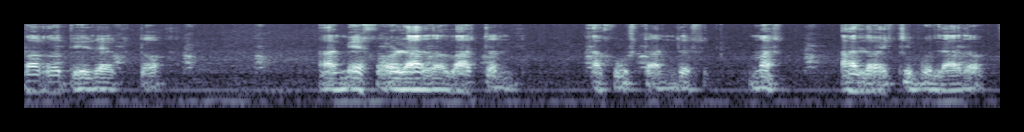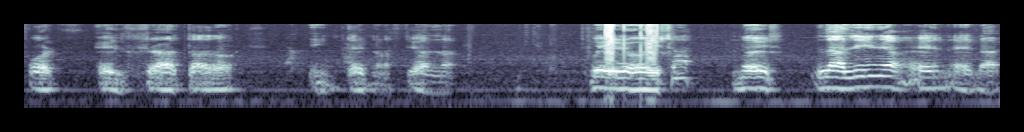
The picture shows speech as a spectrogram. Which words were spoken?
pago directo ha mejorado bastante, ajustándose más a lo estipulado por el Tratado Internacional. Pero esa no es la línea general.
